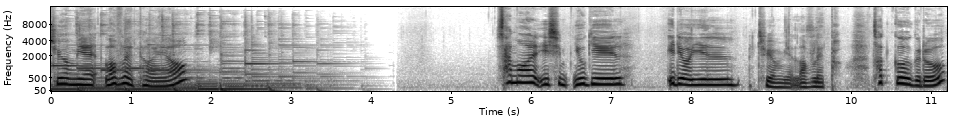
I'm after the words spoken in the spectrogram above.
주현미의 러브레터예요. 3월 26일 일요일 주현미의 러브레터 첫 곡으로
